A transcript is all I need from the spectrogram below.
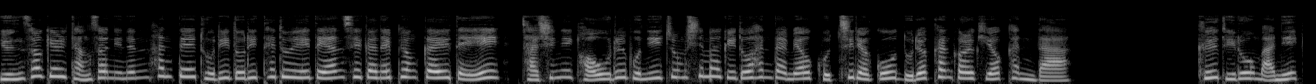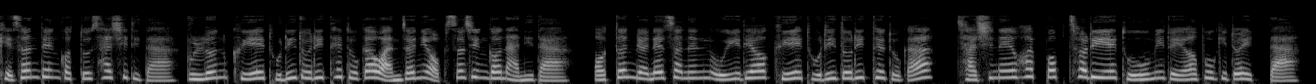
윤석열 당선인은 한때 도리도리 태도에 대한 세간의 평가에 대해 자신이 거울을 보니 좀 심하기도 한다며 고치려고 노력한 걸 기억한다. 그 뒤로 많이 개선된 것도 사실이다. 물론 그의 도리도리 태도가 완전히 없어진 건 아니다. 어떤 면에서는 오히려 그의 도리도리 태도가 자신의 화법 처리에 도움이 되어 보기도 했다.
